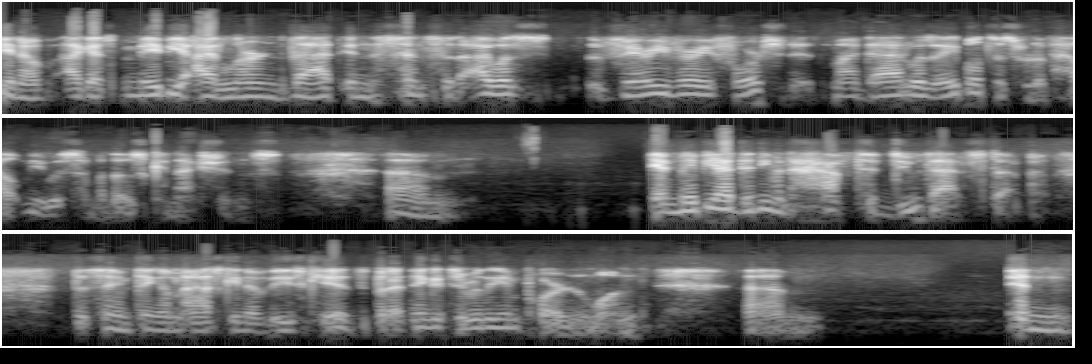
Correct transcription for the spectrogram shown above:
you know, I guess maybe I learned that in the sense that I was very, very fortunate. My dad was able to sort of help me with some of those connections. Um, and maybe I didn't even have to do that step. The same thing I'm asking of these kids, but I think it's a really important one. Um, and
